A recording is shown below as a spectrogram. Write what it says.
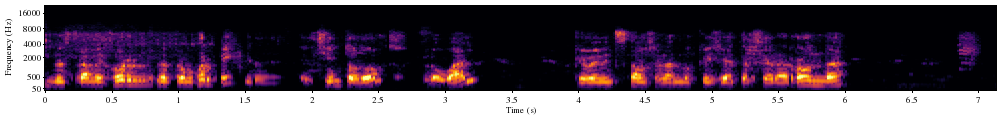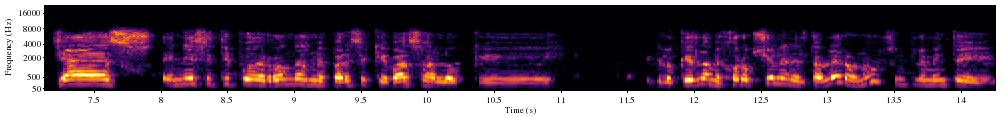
nuestra mejor, nuestro mejor pick, el, el 102 global, que obviamente estamos hablando que es ya tercera ronda. Ya es, en ese tipo de rondas me parece que vas a lo que, lo que es la mejor opción en el tablero, ¿no? Simplemente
